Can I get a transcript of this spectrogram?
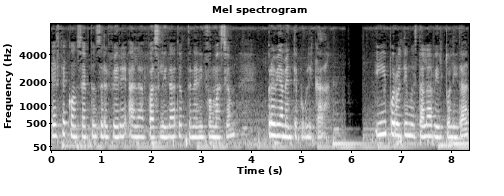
Este concepto se refiere a la facilidad de obtener información previamente publicada. Y por último está la virtualidad,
